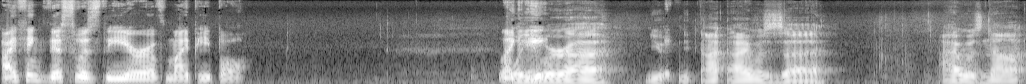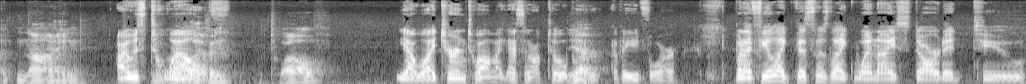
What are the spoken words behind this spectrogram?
I think this was the year of my people. Like well, you eight- were uh, you. I, I was uh, I was not nine. I was 12. 11? 12? Yeah, well, I turned 12, I guess, in October Yeah. of 84. But I feel like this was like when I started to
